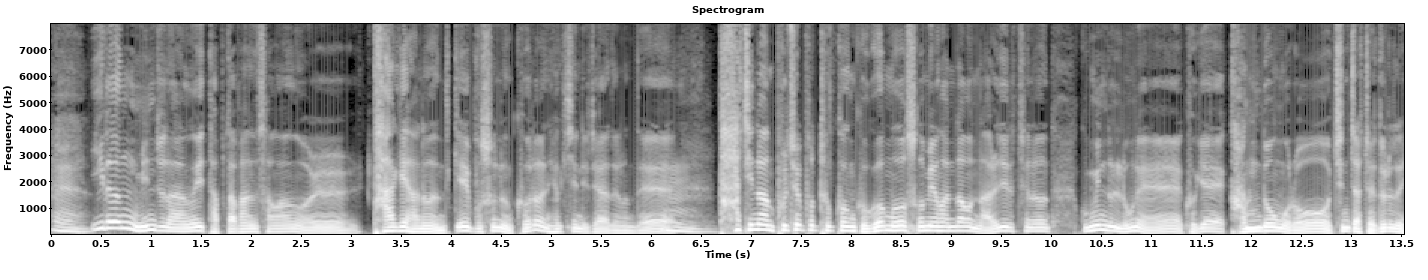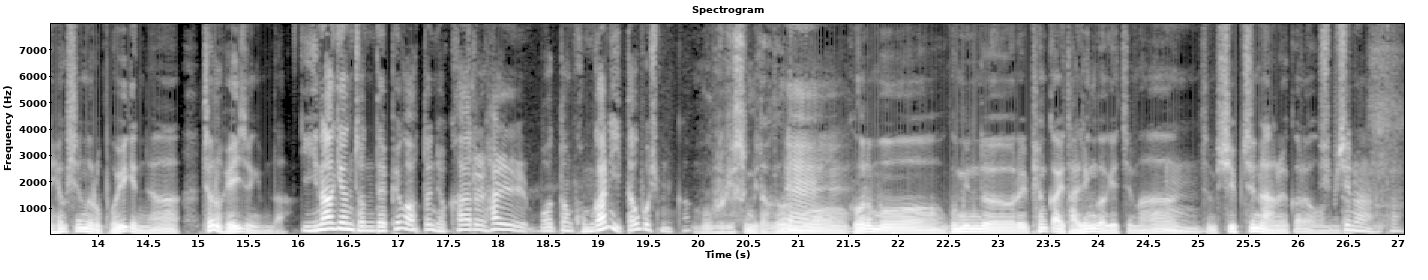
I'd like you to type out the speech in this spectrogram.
네. 이런 민주당의 답답한 상황을 타개하는 깨부수는 그런 혁신이 돼야 되는데 음. 다 지난 불체포 특권 그거 뭐 서명한다고 난리를 치는 국민들 눈에 그게 감동으로 진짜 제대로 된 혁신으로 보이겠냐? 저는 회의적입니다. 이낙연 전 대표가 어떤 역할을 할 뭐 어떤 공간이 있다고 보십니까? 모르겠습니다. 그거는 네. 뭐 그거는 뭐 국민들의 평가에 달린 거겠지만 음. 좀 쉽지는 않을 거라고 봅니다. 쉽지는 않다.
